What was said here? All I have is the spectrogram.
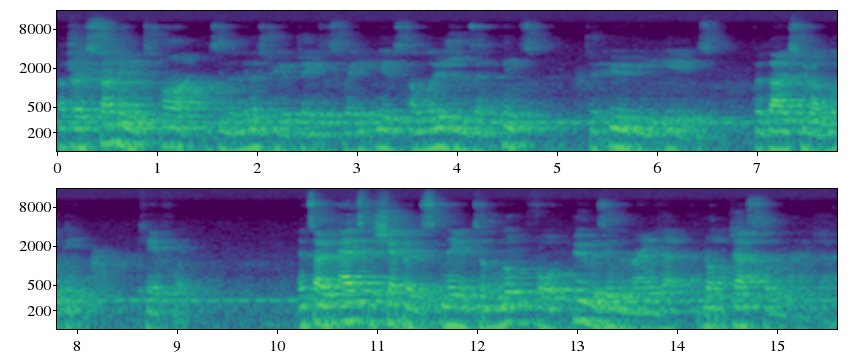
But there are so many times in the ministry of Jesus where he gives allusions and hints to who he is for those who are looking carefully. And so, as the shepherds needed to look for who was in the manger, not just in the manger,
